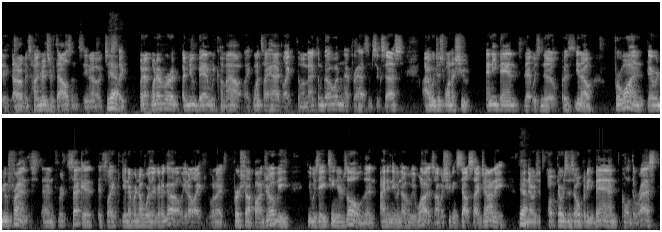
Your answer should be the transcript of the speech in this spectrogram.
I don't know if it's hundreds or thousands. You know, just yeah. like whenever a, a, new band would come out, like once I had like the momentum going, after I had some success, I would just want to shoot any band that was new because you know for one, they were new friends, and for second, it's like you never know where they're gonna go. You know, like when I first shot Bon Jovi, he was 18 years old, and I didn't even know who he was. I was shooting Southside Johnny, yeah. and there was this, there was this opening band called The Rest.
